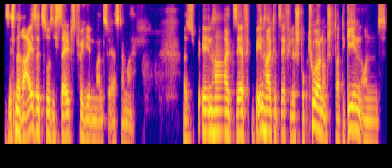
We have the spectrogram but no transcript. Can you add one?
es ist eine Reise zu sich selbst für jeden Mann zuerst einmal. Also es beinhaltet sehr, beinhaltet sehr viele Strukturen und Strategien und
